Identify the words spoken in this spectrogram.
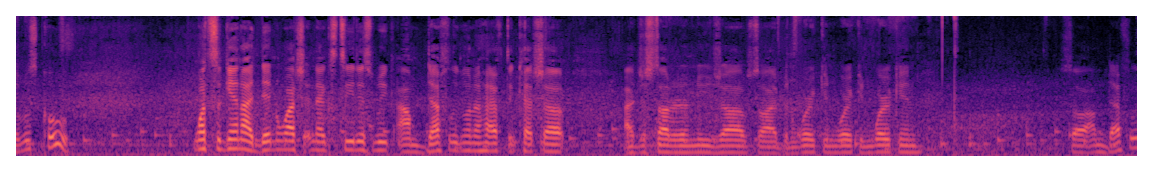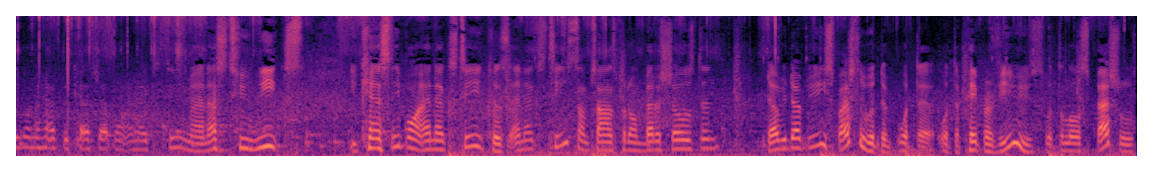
it was cool. Once again, I didn't watch NXT this week. I'm definitely gonna have to catch up. I just started a new job, so I've been working, working, working. So I'm definitely gonna have to catch up on NXT, man. That's two weeks. You can't sleep on NXT because NXT sometimes put on better shows than WWE, especially with the with the with the pay per views, with the little specials.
